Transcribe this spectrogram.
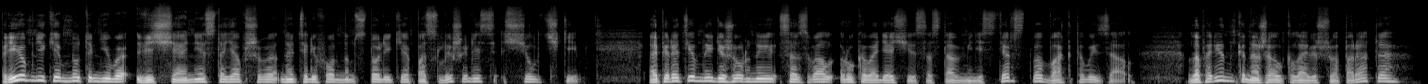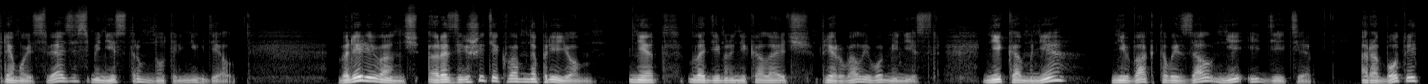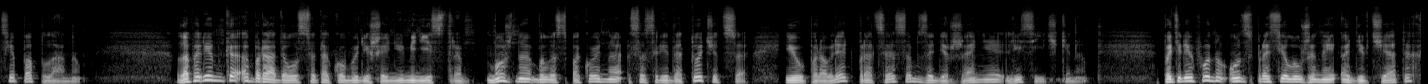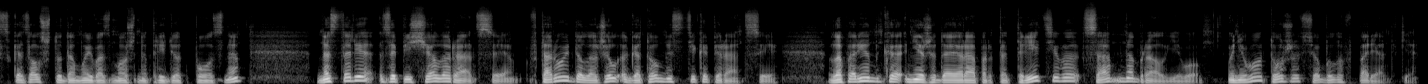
Приемники внутреннего вещания, стоявшего на телефонном столике, послышались щелчки. Оперативный дежурный созвал руководящий состав министерства в актовый зал. Лафаренко нажал клавишу аппарата прямой связи с министром внутренних дел. Валерий Иванович, разрешите к вам на прием?» Нет, Владимир Николаевич, прервал его министр. Ни ко мне, ни в актовый зал не идите. Работайте по плану. Лапаренко обрадовался такому решению министра. Можно было спокойно сосредоточиться и управлять процессом задержания Лисичкина. По телефону он спросил у жены о девчатах, сказал, что домой, возможно, придет поздно. На столе запищала рация. Второй доложил о готовности к операции. Лапаренко, не ожидая рапорта третьего, сам набрал его. У него тоже все было в порядке.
